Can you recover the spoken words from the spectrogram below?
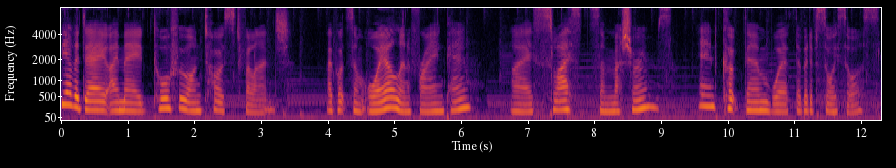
The other day I made tofu on toast for lunch. I put some oil in a frying pan. I sliced some mushrooms and cooked them with a bit of soy sauce.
